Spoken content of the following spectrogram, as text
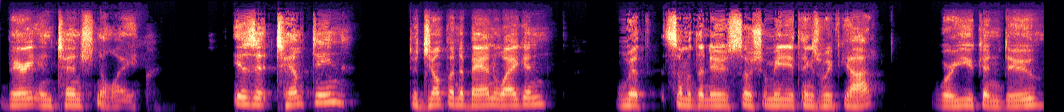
very intentionally. Is it tempting to jump on the bandwagon with some of the new social media things we've got where you can do,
